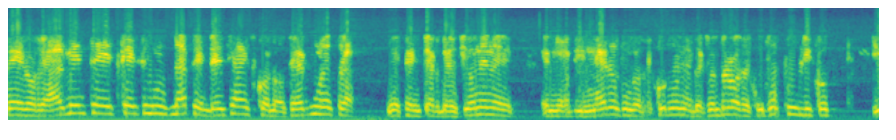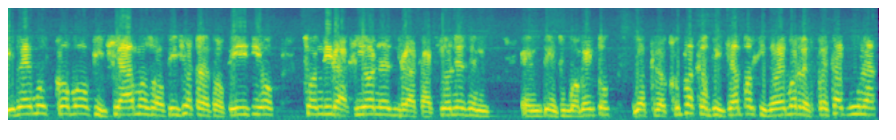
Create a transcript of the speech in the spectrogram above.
pero realmente es que es una tendencia a desconocer nuestra nuestra intervención en, en los dineros, en los recursos, en la inversión de los recursos públicos y vemos cómo oficiamos oficio tras oficio, son dilaciones, dilataciones en, en, en, su momento. Nos preocupa que oficiamos y no vemos respuesta alguna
